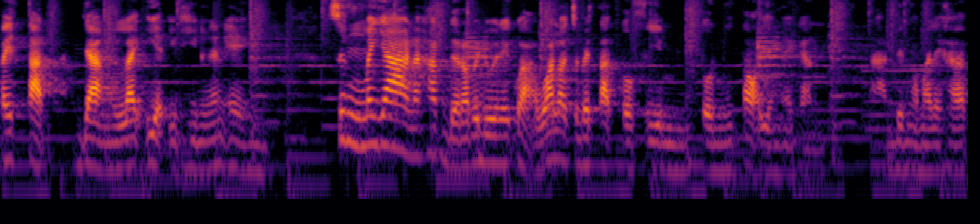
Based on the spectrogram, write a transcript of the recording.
ไปตัดอย่างละเอียดอีกทีนึงนั่นเอง ซึ่งไม่ยากนะครับ เดี๋ยวเราไปดูดีกว่าว่าเราจะไปตัดตัวฟิล์มตัวนี้ต่อยังไงกันดึงออกมาเลยครับ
